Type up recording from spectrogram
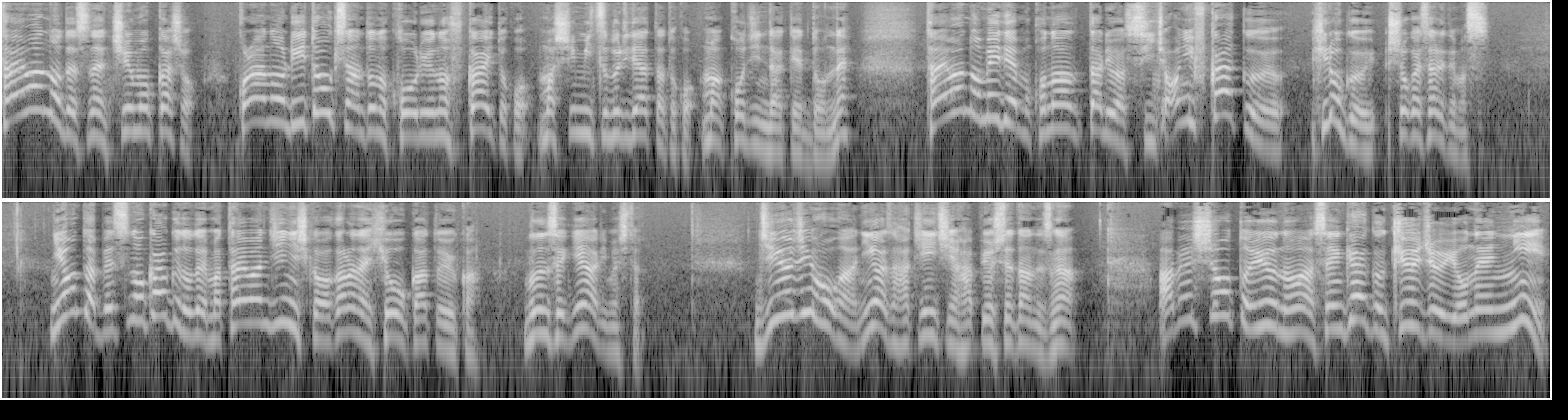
台湾のですね、注目箇所。これはあの、李登輝さんとの交流の深いとこ、まあ、親密ぶりであったとこ、まあ、個人だけどね。台湾のメディアもこの辺りは非常に深く、広く紹介されています。日本とは別の角度で、まあ、台湾人にしかわからない評価というか、分析がありました。自由時報が2月8日に発表してたんですが、安倍首相というのは1994年に、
